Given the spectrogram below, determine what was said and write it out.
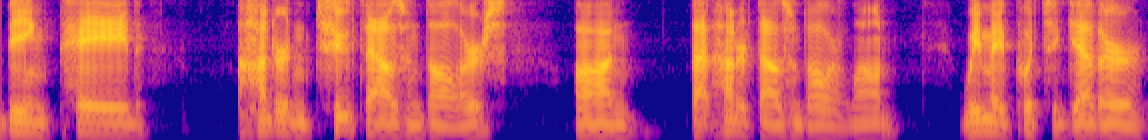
being paid $102,000 on that $100,000 loan, we may put together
